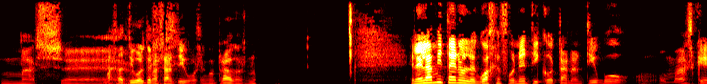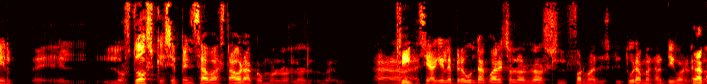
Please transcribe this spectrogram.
más, eh, Más antiguos más antiguos encontrados, ¿no? El elamita era un lenguaje fonético tan antiguo o más que el- el- los dos que se pensaba hasta ahora, como los. los- a- Sí. Si a alguien le preguntan cuáles son las dos formas de escritura más antiguas, La decir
